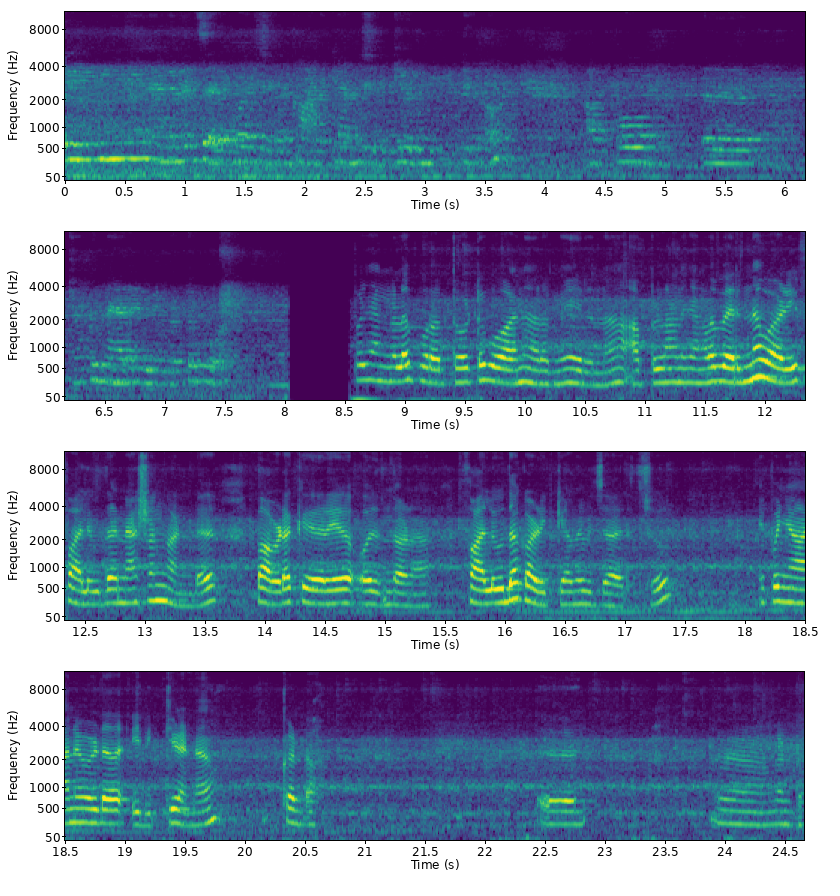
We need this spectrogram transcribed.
ഡെയിലി അങ്ങനെ ചെലവഴിച്ചത് കാണിക്കാണ് ശരിക്കും ഒരു കിട്ടുന്നത് അപ്പോൾ നമുക്ക് നേരെ വീട്ടിലോട്ട് പോകാം അപ്പോൾ ഞങ്ങൾ പുറത്തോട്ട് പോകാൻ ഇറങ്ങിയിരുന്നു. അപ്പോഴാണ് ഞങ്ങൾ വരുന്ന വഴി ഫലൂദ നാശം കണ്ട്. അപ്പോൾ അവിടെ കയറി എന്താണ് ഫലൂദ കഴിക്കാമെന്ന് വിചാരിച്ചു. ഇപ്പോൾ ഞാനിവിടെ ഇരിക്കുകയാണ് കണ്ടോ? കണ്ടോ?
